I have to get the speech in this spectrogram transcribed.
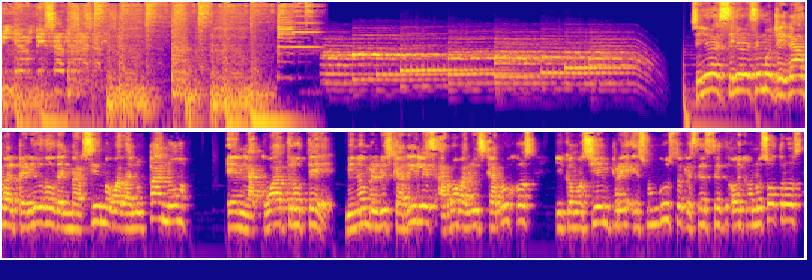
Economía pesada. Señoras y señores, hemos llegado al periodo del marxismo guadalupano en la 4T. Mi nombre es Luis Carriles, arroba Luis Carrujos, y como siempre es un gusto que esté usted hoy con nosotros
